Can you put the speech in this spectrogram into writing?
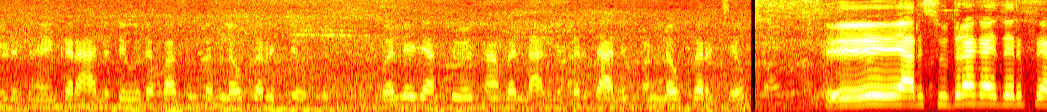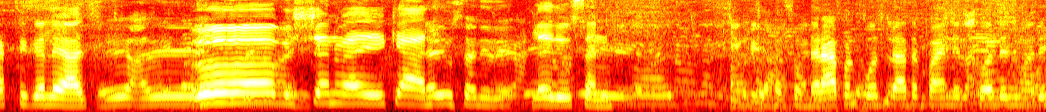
एवढे भयंकर आलं ते उद्यापासून तर लवकरच येऊ. भले जास्त वेळ थांबायला लागले तर चालेल पण लवकरच येऊ. ए अरे सुधरा काहीतरी प्रॅक्टिकल आहे आज. ओ भूषण भाई क्या हाल? दिवसांनी रे. लय दिवसांनी. ठीक आहे. तर आपण पोचलो आता फायनल कॉलेजमध्ये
